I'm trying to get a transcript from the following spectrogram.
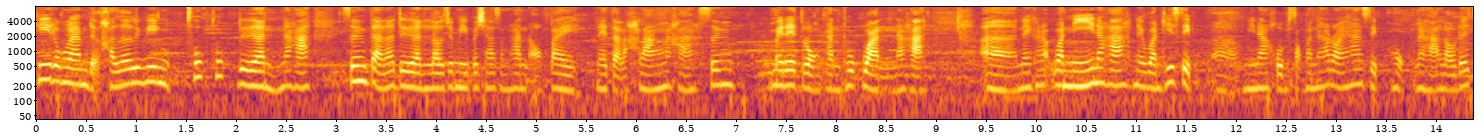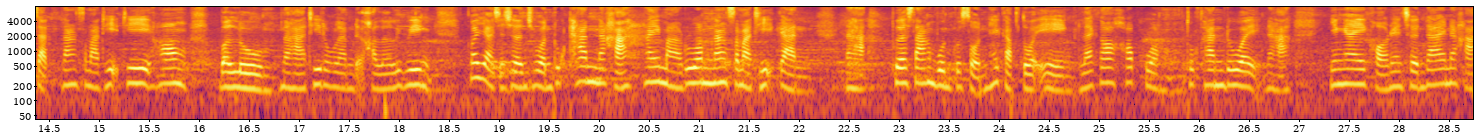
ที่โรงแรม The Color Living ทุกๆเดือนนะคะ ซึ่งแต่ละเดือนเราจะมีประชาสัมพันธ์ออกไปในแต่ละครั้งนะคะ ซึ่งไม่ได้ตรงกันทุกวันนะคะ ในวันนี้นะคะในวันที่ 10 มีนาคม 2556 นะคะเราได้จัดนั่งสมาธิที่ห้องบอลลูมนะคะที่โรงแรมเดอะคัลเลอร์ลิวิ่งก็อยากจะเชิญชวนทุกท่านนะคะให้มาร่วมนั่งสมาธิกันนะคะเพื่อสร้างบุญกุศลให้กับตัวเอง และก็ครอบครัวของทุกท่านด้วยนะคะยังไงขอเรียนเชิญได้นะคะ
